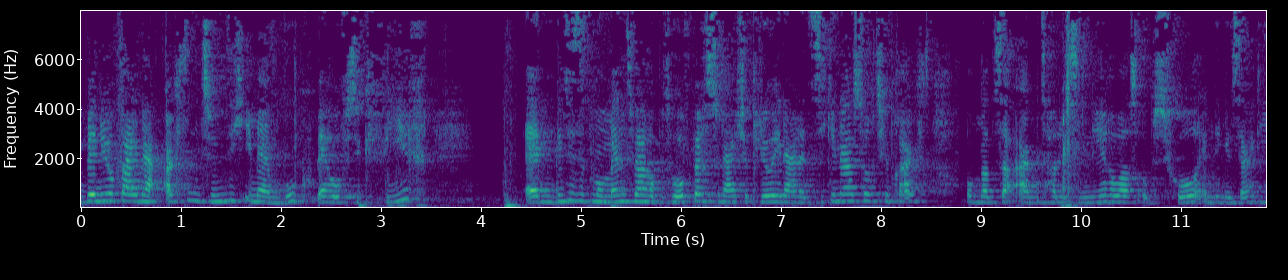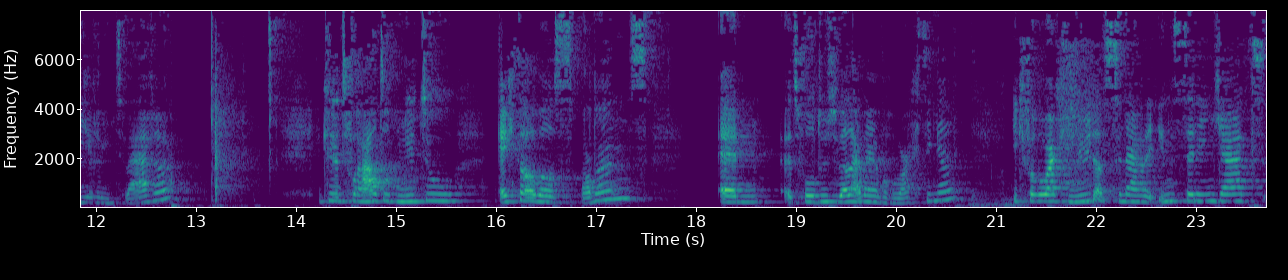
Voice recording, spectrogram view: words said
Ik ben nu op pagina 28 in mijn boek bij hoofdstuk 4. En dit is het moment waarop het hoofdpersonage Chloe naar het ziekenhuis wordt gebracht, omdat ze aan het hallucineren was op school en dingen zag die hier niet waren. Ik vind het verhaal tot nu toe echt al wel spannend en het voldoet wel aan mijn verwachtingen. Ik verwacht nu dat ze naar de instelling gaat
